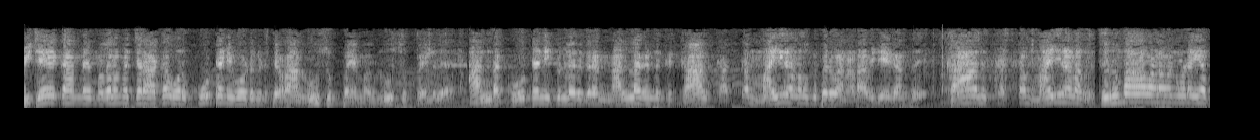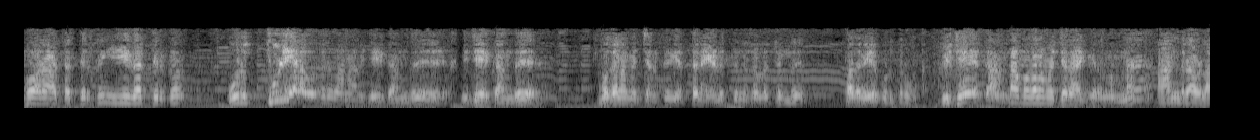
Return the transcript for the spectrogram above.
விஜயகாந்தை முதலமைச்சராக ஒரு கூட்டணி ஓட்டுக்கிட்டு லூசு பயம் லூசு பயலுக அந்த கூட்டணிக்குள்ள இருக்கிற நல்ல கண்ணுக்கு கால் கட்ட மயிர் அளவுக்கு பெறுவானடா விஜயகாந்த். கால் கட்ட மயிர் அளவு. திருமாவளவனுடைய போராட்டத்திற்கும் ஈகத்திற்கும் ஒரு துளி அளவு பெறுவானா விஜயகாந்த்? விஜயகாந்த் முதலமைச்சருக்கு எத்தனை எழுத்துன்னு சொல்ல சொல்லு. பதவியை கொடுத்துருவோம். விஜயகாந்தா முதலமைச்சர் ஆக்கிரணும்னா ஆந்திராவில்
